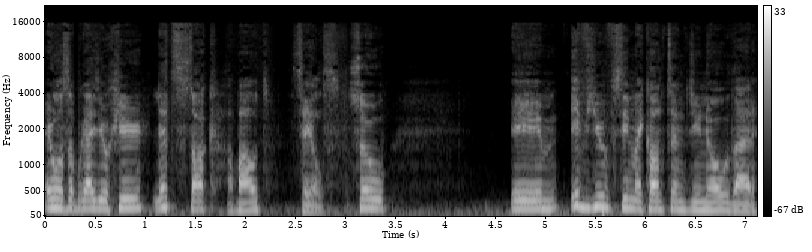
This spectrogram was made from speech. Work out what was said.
Hey, what's up guys, you're here. Let's talk about sales. So, um, if you've seen my content, you know that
